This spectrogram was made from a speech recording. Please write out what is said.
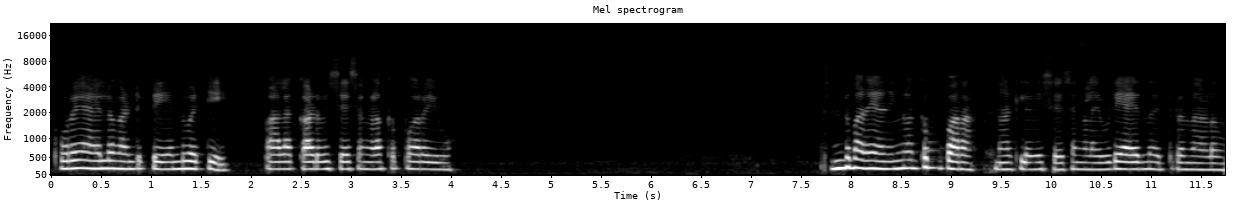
കുറേ ആയല്ലോ കണ്ടിട്ട് എന്തു പറ്റി? പാലക്കാട് വിശേഷങ്ങളൊക്കെ പറയൂ. എന്ത് പറയാ? നിങ്ങളൊക്കെ പറ. നാട്ടിലെ വിശേഷങ്ങൾ എവിടെയായിരുന്നു ഇത്ര നാളും?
